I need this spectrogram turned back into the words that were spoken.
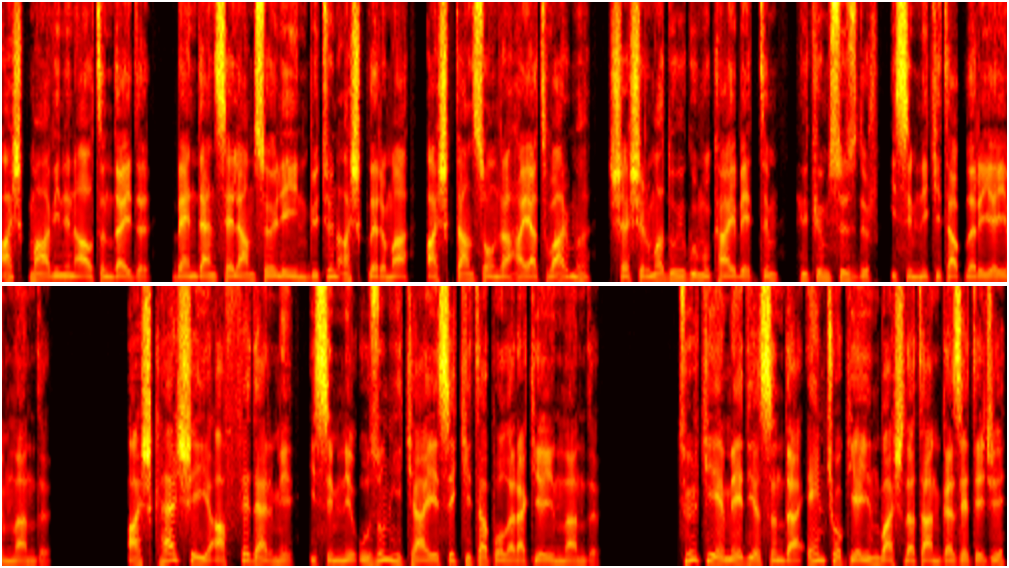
Aşk Mavi'nin altındaydı. Benden selam söyleyin bütün aşklarıma, aşktan sonra hayat var mı? Şaşırma duygumu kaybettim, hükümsüzdür, isimli kitapları yayımlandı. Aşk her şeyi affeder mi? isimli uzun hikayesi kitap olarak yayınlandı. Türkiye medyasında en çok yayın başlatan gazeteci,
